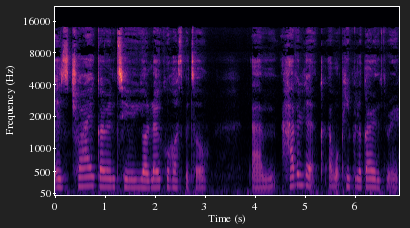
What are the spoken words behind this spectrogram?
is try going to your local hospital. Um, have a look at what people are going through.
